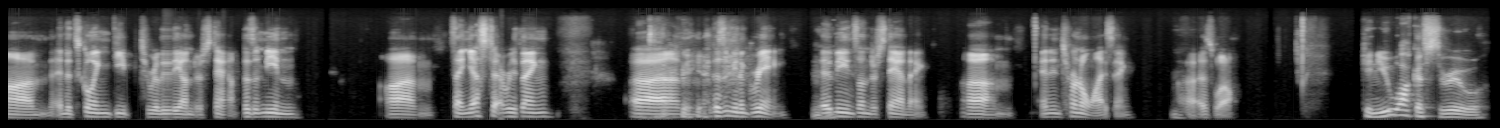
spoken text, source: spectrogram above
um, and it's going deep to really understand. Doesn't mean um, saying yes to everything. Um, yeah. It doesn't mean agreeing. Mm-hmm. It means understanding um, and internalizing uh, mm-hmm. as well. Can you walk us through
